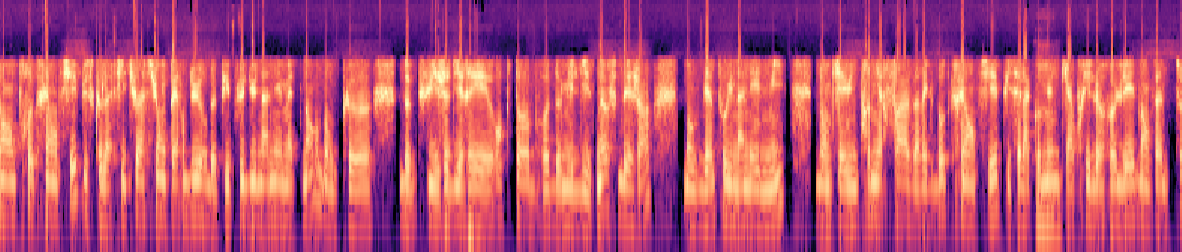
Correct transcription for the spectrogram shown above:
entre créanciers puisque la situation perdure depuis plus d'une année maintenant, donc euh, depuis je dirais octobre 2019 déjà, donc bientôt une année et demie. Donc il y a eu une première phase avec d'autres créanciers, puis c'est la commune qui a pris le relais dans cette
